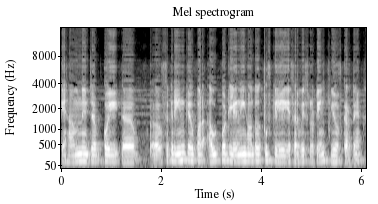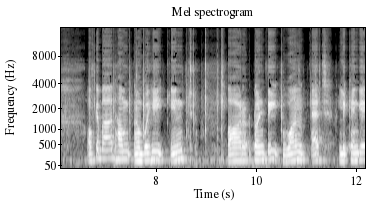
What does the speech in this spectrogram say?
कि हमने जब कोई स्क्रीन के ऊपर आउटपुट लेनी हो तो उसके लिए ये सर्विस रूटीन यूज़ करते हैं। उसके बाद हम वही इंट और 21h लिखेंगे।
